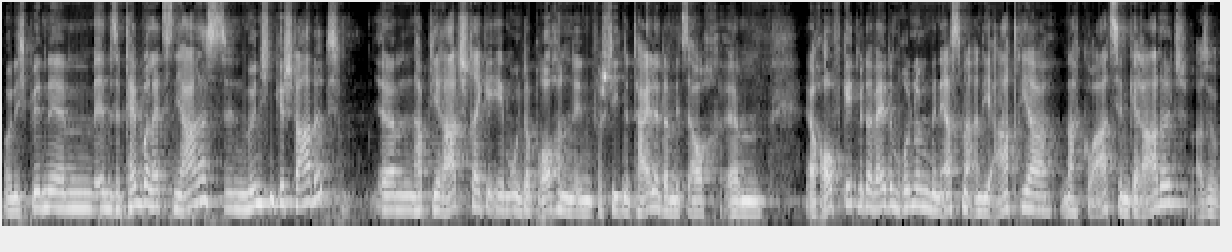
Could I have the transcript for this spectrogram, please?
Und ich bin im, im September letzten Jahres in München gestartet, ähm, habe die Radstrecke eben unterbrochen in verschiedene Teile, damit es auch ähm, auch aufgeht mit der Weltumrundung. Bin erstmal an die Adria nach Kroatien geradelt, also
